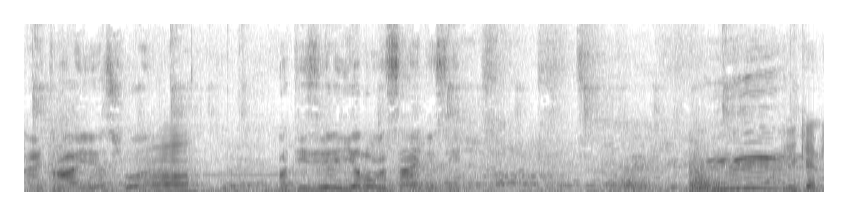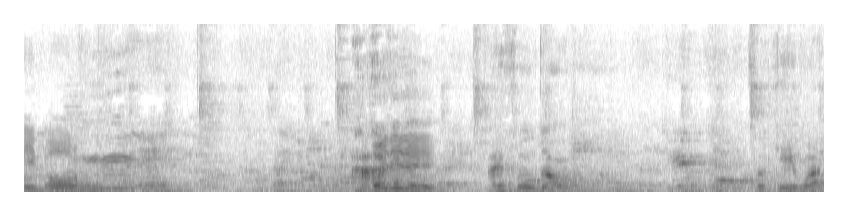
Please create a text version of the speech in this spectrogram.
I try, yes, sure. Oh, But is uh, yellow inside, you see? you can eat all. Oh. I fall down. It's okay, what?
